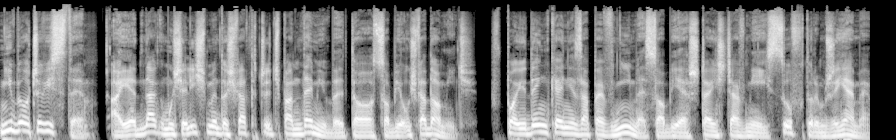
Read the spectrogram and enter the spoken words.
Niby oczywisty, a jednak musieliśmy doświadczyć pandemii, by to sobie uświadomić. W pojedynkę nie zapewnimy sobie szczęścia w miejscu, w którym żyjemy.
